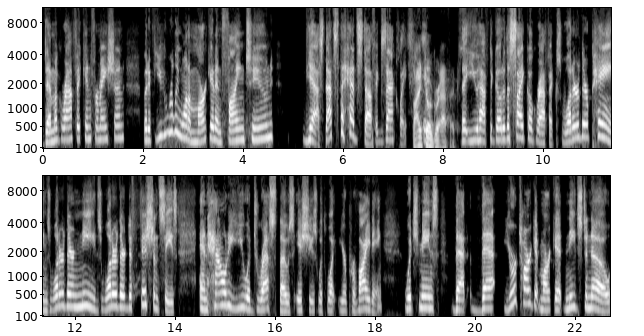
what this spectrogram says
demographic information. But if you really want to market and fine tune, yes, that's the head stuff, exactly. Psychographics. It, that you have to go to the psychographics. What are their pains? What are their needs? What are their deficiencies? And how do you address those issues with what you're providing? Which means that that your target market needs to know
